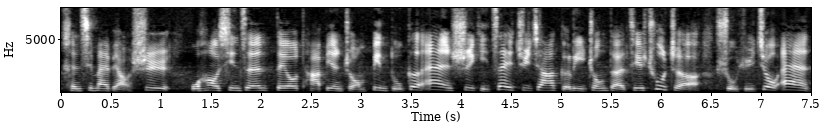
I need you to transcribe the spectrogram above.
陈其迈表示，五号新增 Delta 变种病毒个案是已在居家隔离中的接触者，属。于旧案，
